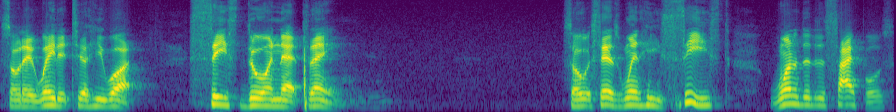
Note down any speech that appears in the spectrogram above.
So they waited till he what? Ceased doing that thing. So it says, when he ceased, one of the disciples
